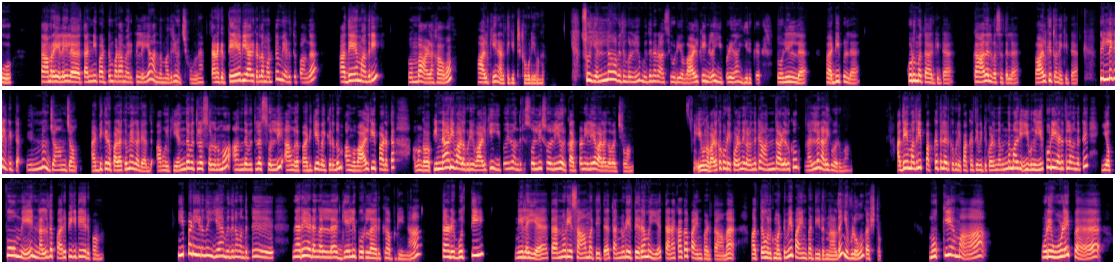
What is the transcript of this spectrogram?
தாமரை இலையில தண்ணி பட்டும் படாம இருக்கு இல்லையா? அந்த மாதிரின்னு வச்சுக்கோங்களேன். தனக்கு தேவையா இருக்கிறத மட்டும் எடுத்துப்பாங்க. அதே மாதிரி ரொம்ப அழகாவும் வாழ்க்கையை நடத்திக்கிட்டு இருக்கக்கூடியவங்க. ஸோ எல்லா விதங்கள்லயும் மிதுன ராசியுடைய வாழ்க்கை நிலை இப்படிதான் இருக்கு. தொழில்ல, படிப்புல, குடும்பத்தார்கிட்ட, காதல் வசத்துல, வாழ்க்கை துணைக்கிட்ட, பிள்ளைகள் கிட்ட இன்னும் ஜாம் ஜாம் அடிக்கிற பழக்கமே கிடையாது. அவங்களுக்கு எந்த விதத்துல சொல்லணுமோ, அந்த விதத்துல சொல்லி அவங்கள படிக்க வைக்கிறதும், அவங்க வாழ்க்கை பாடத்தை அவங்க பின்னாடி வாழக்கூடிய வாழ்க்கையை இப்பவே வந்துட்டு சொல்லி சொல்லியே ஒரு கற்பனையிலேயே வளர வச்சிருவாங்க இவங்க வளர்க்கக்கூடிய குழந்தைகள் வந்துட்டு அந்த அளவுக்கு நல்ல நிலைக்கு வருவாங்க. அதே மாதிரி பக்கத்துல இருக்கக்கூடிய பக்கத்து வீட்டு குழந்தை, இந்த மாதிரி இவங்க இருக்கக்கூடிய இடத்துல வந்துட்டு எப்பவுமே நல்லதை பரப்பிக்கிட்டே இருப்பாங்க. இப்படி இருந்தும் ஏன் மிதுனம் வந்துட்டு நிறைய இடங்கள்ல கேலி பொருளா இருக்கு அப்படின்னா, தன்னுடைய புத்தி நிலைய, தன்னுடைய சாமர்த்தியத்தை தன்னுடைய திறமைய தனக்காக பயன்படுத்தாம, மற்றவங்களுக்கு மட்டுமே பயன்படுத்திக்கிட்டதுனால தான் இவ்வளவும் கஷ்டம். முக்கியமா உங்களுடைய உழைப்ப,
